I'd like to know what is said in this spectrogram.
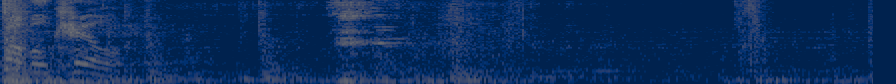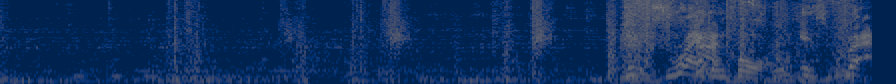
Double kill. The Dragonborn is back!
